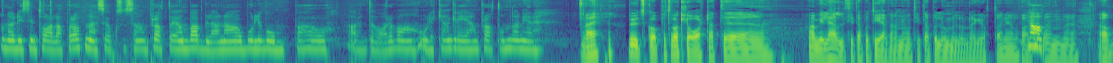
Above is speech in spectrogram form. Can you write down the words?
Han hade ju sin talapparat med sig också så han pratade ju om Babblarna och Bolibompa och jag vet inte vad det var, olika grejer han pratade om där nere. Nej, budskapet var klart att eh, han ville hellre titta på tvn och titta på Lummelundagrottan i alla fall. Ja. Men, eh, ja.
